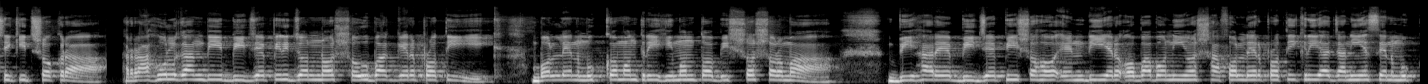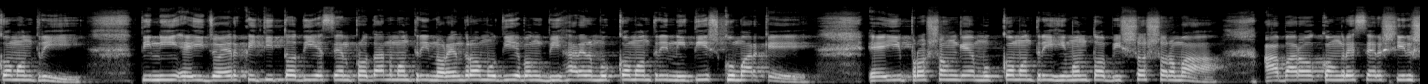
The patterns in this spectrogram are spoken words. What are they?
চিকিৎসকরা। রাহুল গান্ধী বিজেপির জন্য সৌভাগ্যের প্রতীক, বললেন মুখ্যমন্ত্রী হিমন্ত বিশ্ব শর্মা। বিহারে বিজেপি সহ এনডিএর অভাবনীয় সাফল্যের প্রতিক্রিয়া জানিয়েছেন মুখ্যমন্ত্রী। তিনি এই জয়ের কৃতিত্ব দিয়েছেন প্রধানমন্ত্রী নরেন্দ্র মোদী এবং বিহারের মুখ্যমন্ত্রী নীতিশ কুমারকে এই প্রসঙ্গে মুখ্যমন্ত্রী হিমন্ত বিশ্ব শর্মা আবারও কংগ্রেসের শীর্ষ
